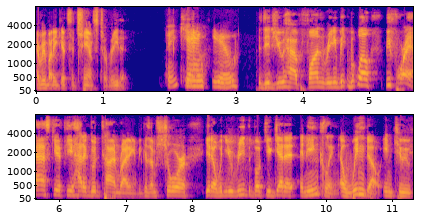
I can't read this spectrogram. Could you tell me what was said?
everybody gets a chance to read it. Thank you. Thank you. Did you have fun reading? Well, before I ask you if you had a good time writing it, because I'm sure you know when you read the book, you get a, an inkling, a window into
